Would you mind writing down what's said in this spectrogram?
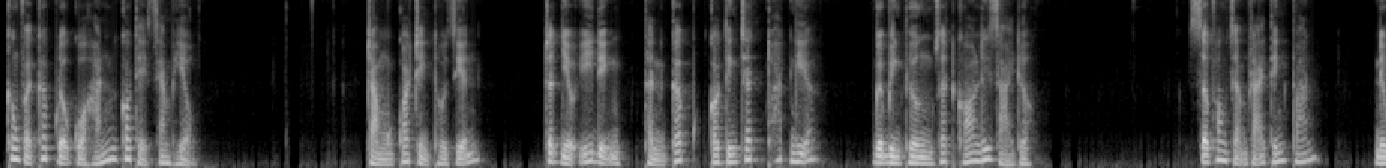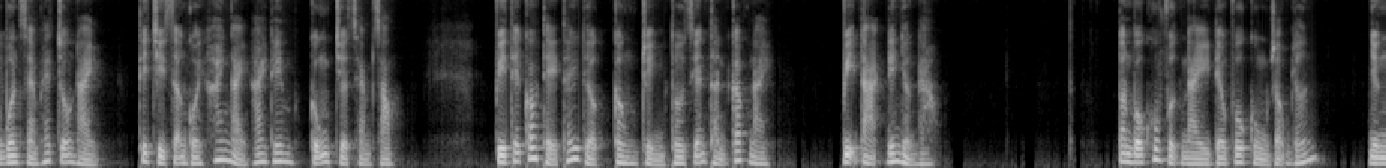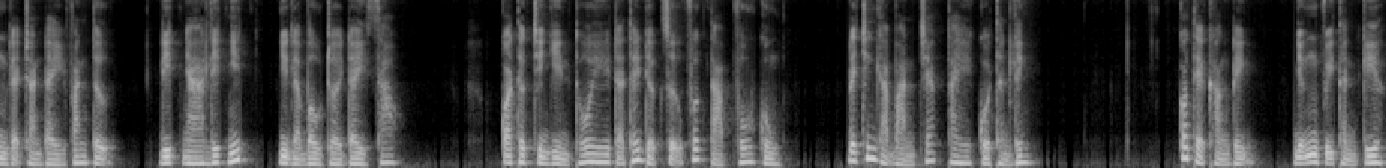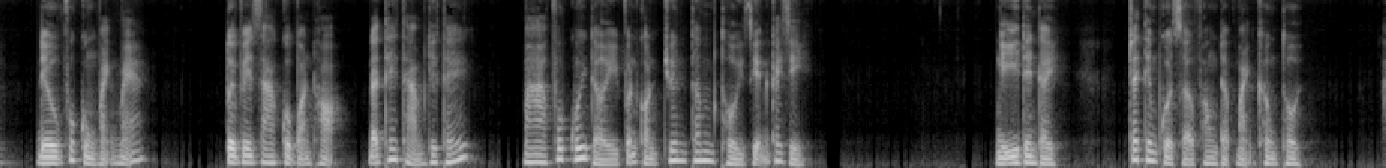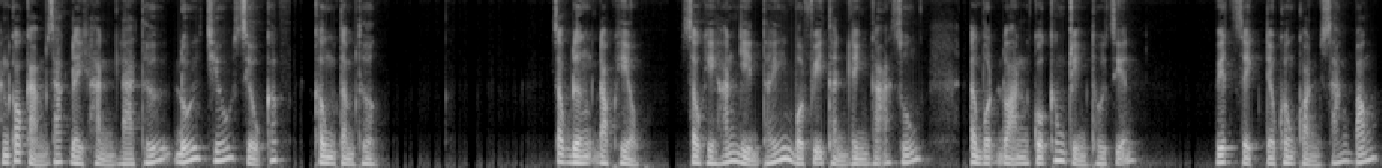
không phải cấp độ của hắn có thể xem hiểu. Trong quá trình thôi diễn, Rất nhiều ý định thần cấp có tính chất thoát nghĩa, người bình thường rất khó lý giải được. Sở Phong chậm rãi tính toán, nếu muốn xem hết chỗ này thì chỉ sợ ngồi hai ngày hai đêm cũng chưa xem xong. Vì thế có thể thấy được công trình thôi diễn thần cấp này vĩ đại đến nhường nào. Toàn bộ khu vực này đều vô cùng rộng lớn, nhưng lại tràn đầy văn tự, lít nha lít nhít như là bầu trời đầy sao. Quả thực chỉ nhìn thôi đã thấy được sự phức tạp vô cùng. Đây chính là bản chép tay của thần linh. Có thể khẳng định những vị thần kia đều vô cùng mạnh mẽ. Tuổi về già của bọn họ đã thê thảm như thế mà phút cuối đời vẫn còn chuyên tâm thổi diễn cái gì. Nghĩ đến đây, trái tim của sở phong đập mạnh không thôi. Hắn có cảm giác đây hẳn là thứ đối chiếu siêu cấp, không tầm thường. Dọc đường đọc hiểu, sau khi hắn nhìn thấy một vị thần linh ngã xuống ở một đoạn của công trình thôi diễn, huyết dịch đều không còn sáng bóng,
